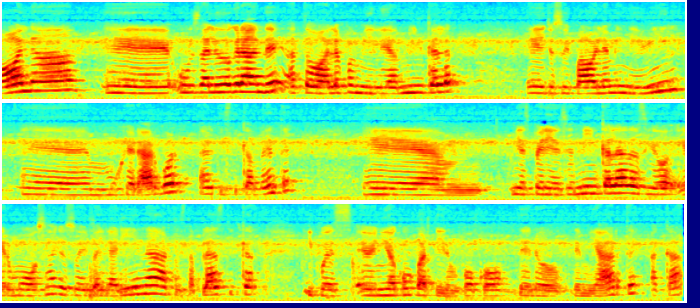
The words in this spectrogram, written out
Hola, eh, un saludo grande a toda la familia Míncala. Eh, yo soy Paola Mendivil, eh, mujer árbol artísticamente. mi experiencia en Míncala ha sido hermosa, yo soy bailarina, artista plástica y pues he venido a compartir un poco de, lo, de mi arte acá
